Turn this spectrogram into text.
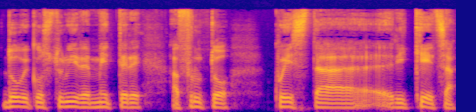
dove costruire e mettere a frutto questa ricchezza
